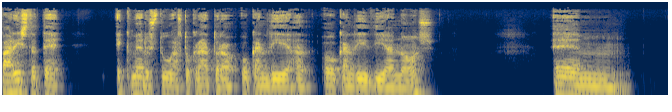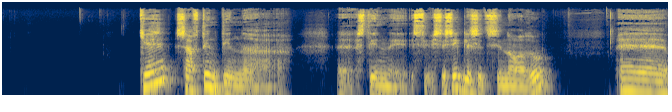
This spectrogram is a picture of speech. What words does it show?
παρίσταται εκ μέρους του αυτοκράτορα ο, Κανδι, ο Κανδιδιανός και σε αυτήν την ε, στην, στη σύγκληση της Συνόδου ε,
